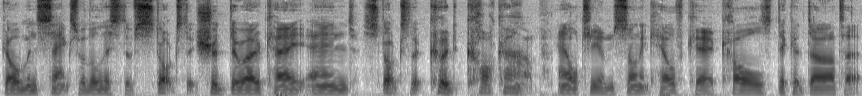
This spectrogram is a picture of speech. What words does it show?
Goldman Sachs with a list of stocks that should do okay and stocks that could cock up. Altium, Sonic Healthcare, Coles, Dicker Data,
